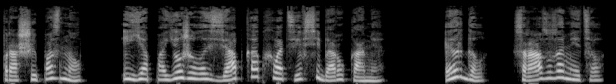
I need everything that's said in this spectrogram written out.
прошиб озноб, и я поежилась зябко, обхватив себя руками. Эрдл сразу заметил,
